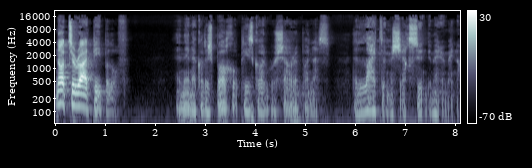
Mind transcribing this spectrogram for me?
not to write people off. And then HaKadosh Baruch Hu, please God, will shower upon us the light of Mashiach soon. be B'meir Amen.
